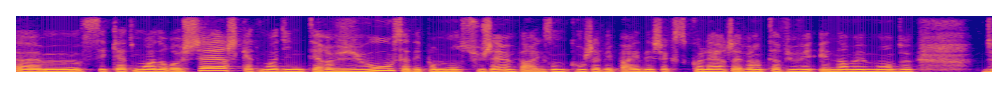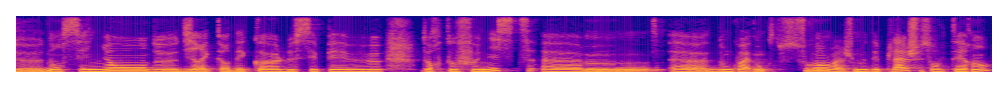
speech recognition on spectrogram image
Euh, c'est quatre mois de recherche, quatre mois d'interview, ça dépend de mon sujet. Mais par exemple, quand j'avais parlé d'échecs scolaires, j'avais interviewé énormément de d'enseignants, de, directeurs d'école, de CPE, d'orthophonistes. Euh, euh, donc voilà, donc souvent je me déplace, je suis sur le terrain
